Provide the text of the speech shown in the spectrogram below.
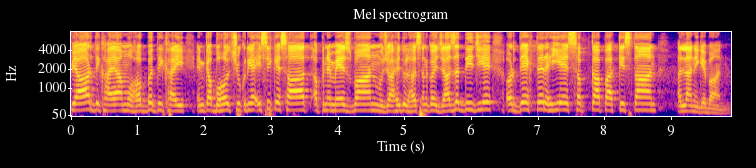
प्यार दिखाया, मोहब्बत दिखाई, इनका बहुत शुक्रिया। इसी के साथ अपने मेज़बान मुजाहिदुल हसन को इजाज़त दीजिए और देखते रहिए सबका पाकिस्तान, अल्लाह निगेबान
